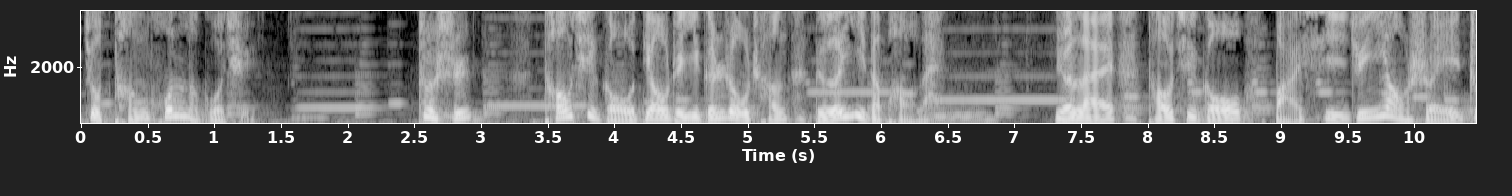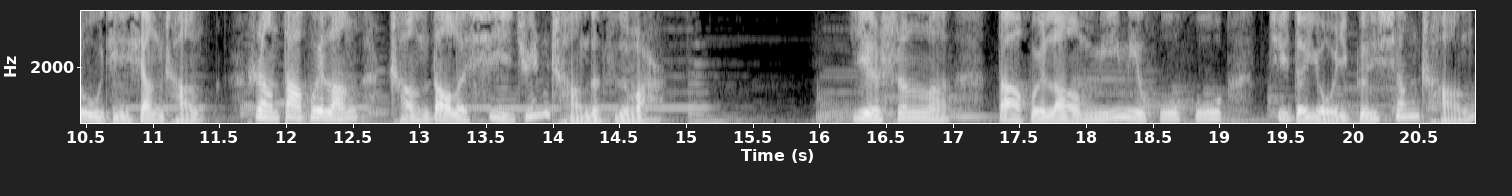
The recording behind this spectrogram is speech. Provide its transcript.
就疼昏了过去。这时，淘气狗叼着一根肉肠，得意的跑来。原来，淘气狗把细菌药水注进香肠。让大灰狼尝到了细菌肠的滋味儿。夜深了，大灰狼迷迷糊糊记得有一根香肠，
